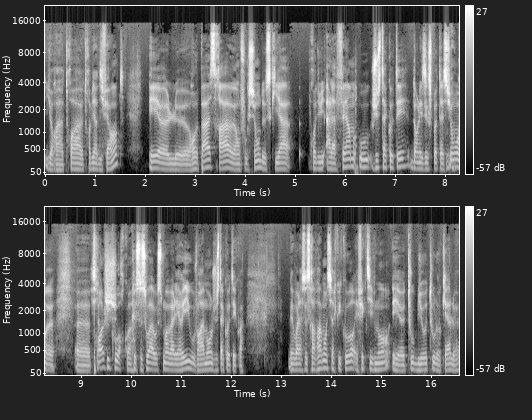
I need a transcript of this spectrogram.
Il y aura trois, trois bières différentes. Et euh, le repas sera euh, en fonction de ce qu'il y a produit à la ferme ou juste à côté dans les exploitations euh, euh, proches, court, quoi. que ce soit à Osmoy-Valéry ou vraiment juste à côté. quoi. Mais voilà, ce sera vraiment circuit court, effectivement, et euh, tout bio, tout local. euh.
